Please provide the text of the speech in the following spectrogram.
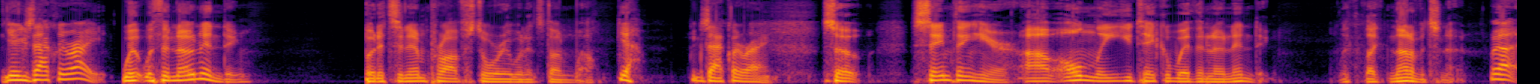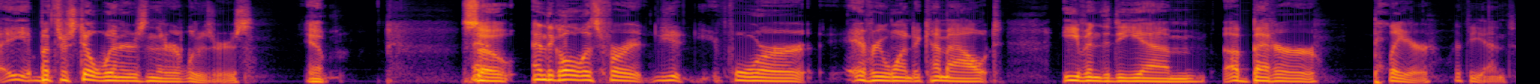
You're exactly right. with, with a known ending, but it's an improv story when it's done well. Yeah, exactly right. So same thing here. Uh, only you take away the known ending, like like none of it's known. Well, but they're still winners and they're losers. Yep. So And the goal is for for everyone to come out, even the DM, a better player at the end.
